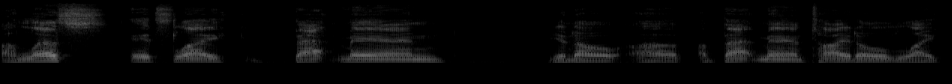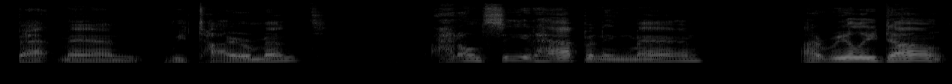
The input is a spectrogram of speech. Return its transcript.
unless it's like Batman you know, uh, a Batman title like Batman Retirement. I don't see it happening, man. I really don't.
